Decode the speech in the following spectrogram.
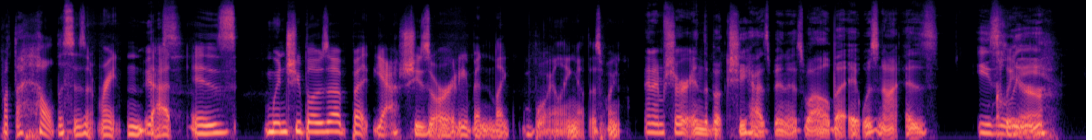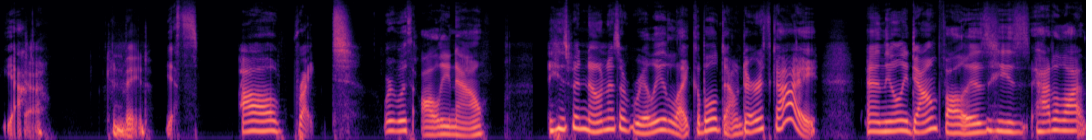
what the hell? This isn't right. And Yes. that is when she blows up. But yeah, she's already been like boiling at this point. And I'm sure in the book she has been as well, but it was not as easily. Clear. Yeah. Yeah. Conveyed. Yes. All right. We're with Ollie now. He's been known as a really likable, down to earth guy. And the only downfall is he's had a lot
